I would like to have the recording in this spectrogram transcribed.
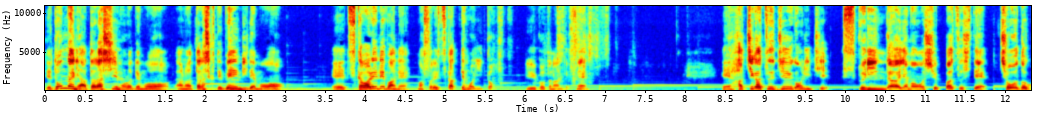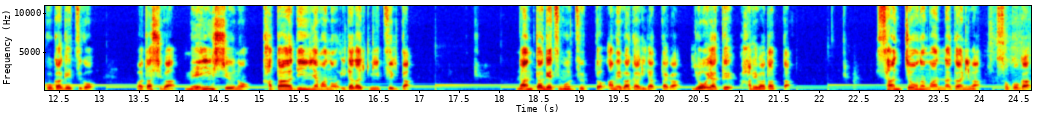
でどんなに新しいものでも、あの新しくて便利でも、え、使われればね、まあ、それ使ってもいいということなんですね。8月15日、スプリンガー山を出発してちょうど5ヶ月後、私はメイン州のカターディン山の頂に着いた。何ヶ月もずっと雨ばかりだったが、ようやく晴れ渡った。山頂の真ん中には、そこが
